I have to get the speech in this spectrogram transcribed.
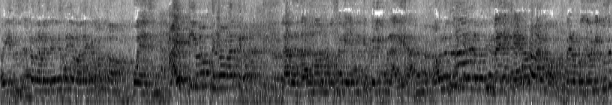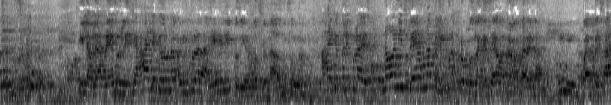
Oye, O entonces sea, cuando reciben esa llamada, ¿qué pasó? pues Ay, que yo me emociono más, creo. la verdad no, no sabía yo ni qué película era. Oh, no te dijeron, Me "Ya dijeron, tenemos trabajo". pero, pero pues yo ni puse atención. Y le hablé a Rego y le dije, ay, ya quedó en una película de él y pues bien emocionados nosotros. Ay, ¿qué película es? No, ni sé, una película, pero pues la que sea va a trabajar en algo. Para empezar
